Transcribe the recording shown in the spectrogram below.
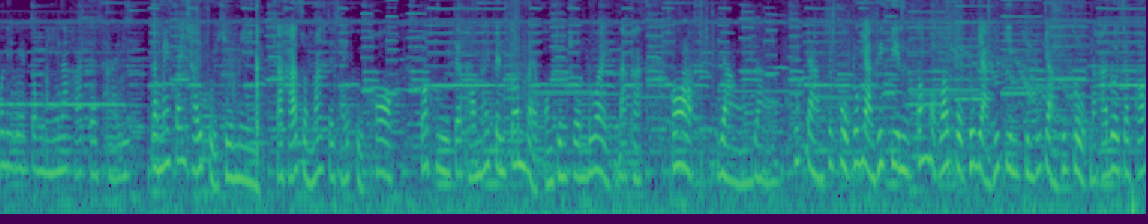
บริเวณตรงนี้นะคะจะใช้จะไม่ค่อยใช้ปุ๋ยเคมีนะคะ ส่วนมากจะใช้ปุ๋ยคอก ก็คือจะทำให้เป็นต้นแบบของชุมชนด้วยนะคะ ก็อย่างอย่างทุกอย่างที่ปลูกทุกอย่างที่กิน ต้องบอกว่าปลูกทุกอย่างที่กินกินทุกอย่างที่ปลูกนะคะ โดยเฉพาะ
